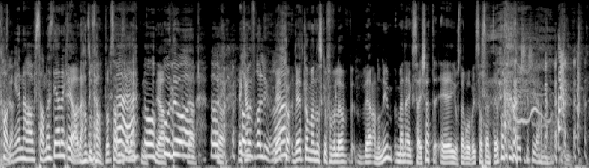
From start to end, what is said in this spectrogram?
kongen av Sandnes-dialekten? Ja, det er han som fant opp Sandnes-dialekten. Og, Ja. og det Ja. Kommer fra Lura. Vedko- Vedkommende skal få være anonym, men jeg sier ikke at det er Jostein Rovik som har sendt e-posten.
